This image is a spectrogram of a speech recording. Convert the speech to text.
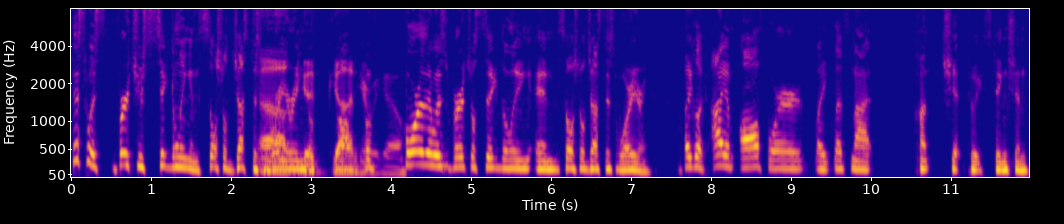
this was virtue signaling and social justice Oh, warrioring. good God, here we go. Before there was virtual signaling and social justice warrioring. Like, look, I am all for like, let's not hunt shit to extinction.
